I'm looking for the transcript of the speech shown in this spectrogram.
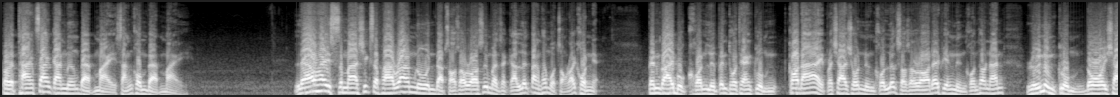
เปิดทางสร้างการเมืองแบบใหม่ สังคมแบบใหม่ แล้วให้สมาชิกสภาร่างนูญแบบสสรซึ่งมาจากการเลือกตั้งทั้งหมด 200 คนเนี่ยเป็นรายบุคคลหรือเป็นตัวแทนกลุ่มก็ได้ประชาชนหนึ่งคนเลือกสสรได้เพียงหนึ่งคนเท่านั้น หรือหนึ่งกลุ่ม โดยใช้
